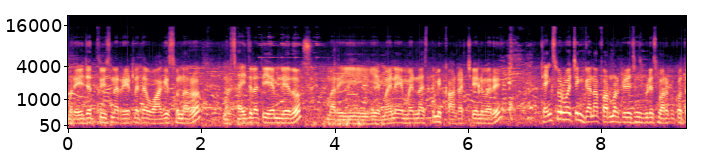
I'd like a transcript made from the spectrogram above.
మరి ఏ జత చూసిన రేట్లు అయితే వాగిస్తున్నారు. మరి సైజులు అయితే ఏం లేదు. మరి ఏమైనా ఏమైనా వస్తే మీకు కాంటాక్ట్ చేయండి మరి. Thanks for watching Gana farmer creations videos మరొక కొత్త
